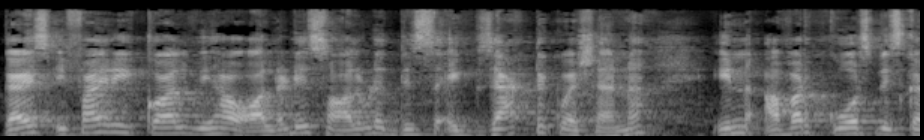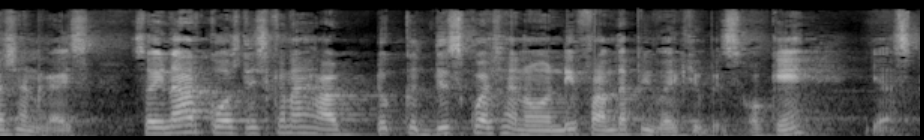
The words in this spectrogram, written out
Guys, if I recall, we have already solved this exact question in our course discussion, guys. So in our course discussion, I have took this question only from the PYQBs. Okay. Yes.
